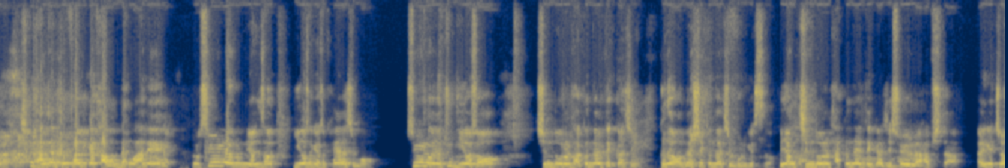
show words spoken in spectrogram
당장 급하니까 다 온다고 하네. 그럼 수요일에 그럼 연서, 이어서 계속 해야지 뭐. 수요일에 그냥 쭉 이어서 진도를 다 끝날 때까지. 그날 몇 시에 끝날지 모르겠어. 그냥 진도를 다 끝날 때까지 수요일에 합시다. 알겠죠?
